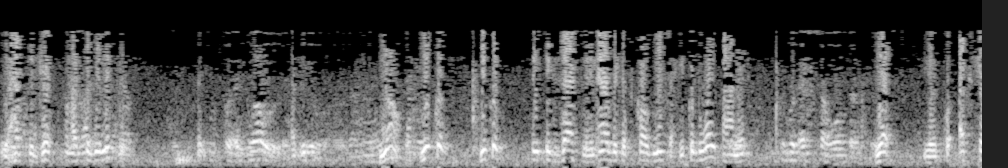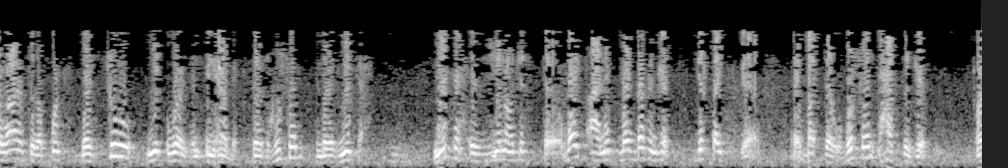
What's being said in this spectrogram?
You have to drip. It has to be liquid. No, you could, you could, exactly, in Arabic it's called masah. You could wait on it. Put extra water. Yes, you put extra water to the point. There's two words in, in Arabic. There's ghusl and there's masah. Masah is, you know, just uh, wipe on it, but it doesn't drip. Just like, uh, uh, but the ghusl has to drip, or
